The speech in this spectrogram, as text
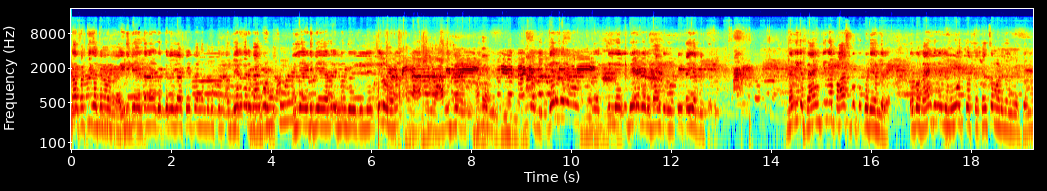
ನಾವು ಫಸ್ಟಿಗೆ ಯೋಚನೆ ಮಾಡ್ಬೇಕು. ಐ ಡಿ ಬಿ ಐ ಅಂತ ನನಗೆ ಗೊತ್ತಿರಲಿಲ್ಲ ಸ್ಟೇಟ್ ಬ್ಯಾಂಕ್ ಅಂತ ಗೊತ್ತಿಲ್ಲ ಅದು ಬೇರೆ ಬೇರೆ ಬ್ಯಾಂಕ್ ಉಂಟು. ಇಲ್ಲಿ ಐ ಡಿ ಬಿ ಐ ಆದರೆ ಇನ್ನೊಂದು ಜಿಲ್ಲೆ ಇಲ್ಲ ಬೇರೆ ಬೇರೆ ಜಿಲ್ಲೆಯಲ್ಲಿ ಬೇರೆ ಬೇರೆ ಬ್ಯಾಂಕಿನ ಒಟ್ಟಿಗೆ ಟೈ ಅಪ್ ಇರ್ತದೆ. ನನಗೆ ಬ್ಯಾಂಕಿನ ಪಾಸ್ಬುಕ್ ಕೊಡಿ ಅಂದರೆ ಒಬ್ಬ ಬ್ಯಾಂಕಿನಲ್ಲಿ ಮೂವತ್ತು ವರ್ಷ ಕೆಲಸ ಮಾಡಿದವನು ಹೇಳ್ತೇನೆ.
